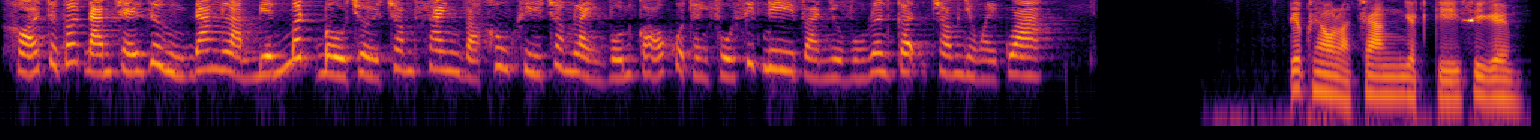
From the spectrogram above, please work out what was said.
Khói từ các đám cháy rừng đang làm biến mất bầu trời trong xanh và không khí trong lành vốn có của thành phố Sydney và nhiều vùng lân cận trong nhiều ngày qua. Tiếp theo là trang nhật ký SEA Games.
